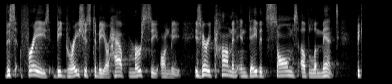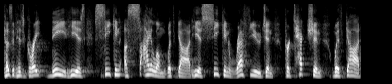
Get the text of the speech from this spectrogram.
This phrase, be gracious to me or have mercy on me, is very common in David's Psalms of lament. Because of his great need, he is seeking asylum with God. He is seeking refuge and protection with God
